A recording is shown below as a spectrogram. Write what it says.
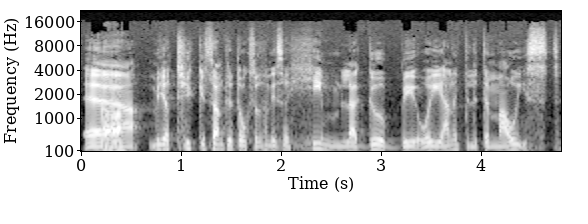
Eh, Ja. Men jag tycker samtidigt också att han är så himla gubbig och är han inte lite maoist?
